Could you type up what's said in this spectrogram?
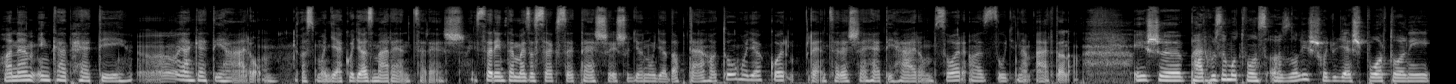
hanem inkább heti, olyan heti három. Azt mondják, hogy az már rendszeres. És szerintem ez a szexualitásra is ugyanúgy adaptálható, hogy akkor rendszeresen heti háromszor, az úgy nem ártana. És párhuzamot vonsz azzal is, hogy ugye sportolni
